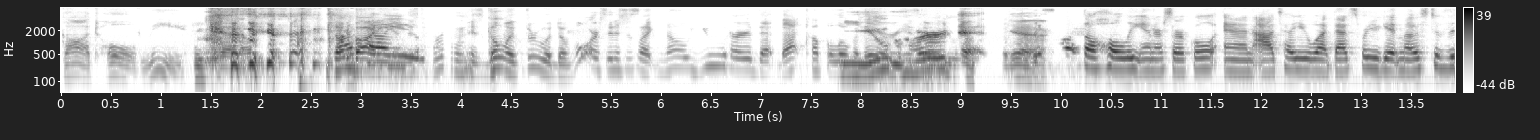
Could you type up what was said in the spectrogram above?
God told me that uh, somebody in this room is going through a divorce, and it's just like, no, you heard that that couple over there. is you heard that. a Yeah. divorce. the holy inner circle and i'll tell you what that's where you get most of the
